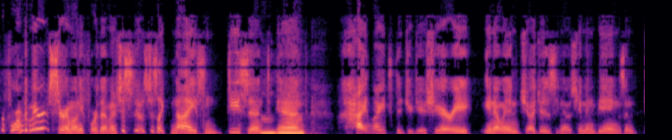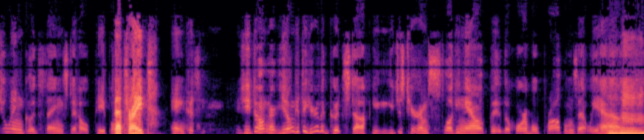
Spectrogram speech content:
performed a marriage ceremony for them. It was just it was just like nice and decent Mhm. and highlights the judiciary, you know, and judges, you know, as human beings and doing good things to help people. That's right. And because you don't know, you don't get to hear the good stuff. You, you just hear them slugging out the, the horrible problems that we have. hmm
